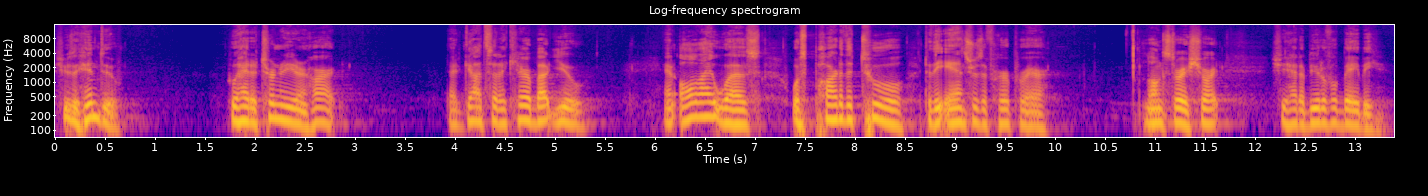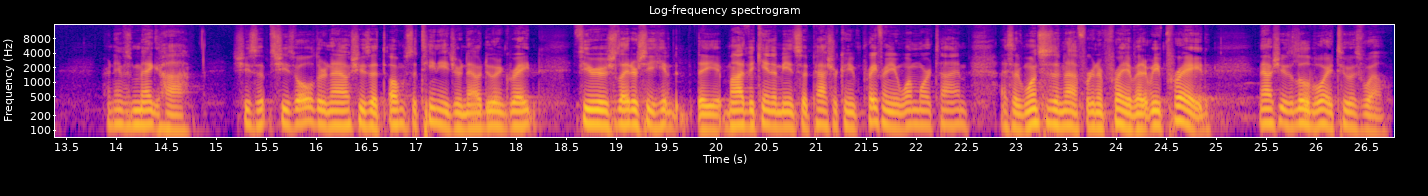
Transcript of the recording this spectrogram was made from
She was a Hindu who had eternity in her heart. That God said, I care about you. And all I was was part of the tool to the answers of her prayer. Long story short, she had a beautiful baby. Her name is Megha. She's, a, she's older now. She's a, almost a teenager now, doing great. A few years later, she the Madvi came to me and said, Pastor, can you pray for me one more time? I said, once is enough. We're going to pray. But we prayed. Now she's a little boy, too, as well.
